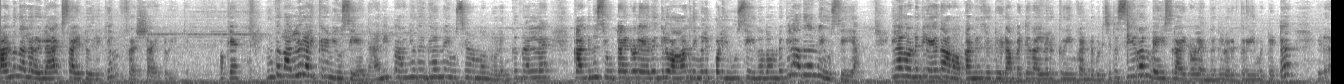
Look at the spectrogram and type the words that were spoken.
കണ്ണ് നല്ല റിലാക്സ് ആയിട്ടും ഇരിക്കും ഫ്രഷ് ആയിട്ടും ഇരിക്കും ഓക്കെ നിങ്ങൾക്ക് നല്ലൊരു ഐക്രീം ക്രീം യൂസ് ചെയ്യാം. ഞാൻ ഈ പറഞ്ഞത് ഇത് തന്നെ യൂസ് ചെയ്യണമെന്നൊന്നുമില്ല നിങ്ങൾക്ക് നല്ല കണ്ണിന് സ്യൂട്ട് ആയിട്ടുള്ള ഏതെങ്കിലും ആണ് നിങ്ങൾ ഇപ്പോൾ യൂസ് ചെയ്യുന്നതുണ്ടെങ്കിൽ അത് തന്നെ യൂസ് ചെയ്യാം. ഇല്ലാന്നുണ്ടെങ്കിൽ ഏതാണോ കണ്ണിന് ചുറ്റും ഇടാൻ പറ്റിയ നല്ലൊരു ക്രീം കണ്ടുപിടിച്ചിട്ട് സിറം ബേസ്ഡ് ആയിട്ടുള്ള എന്തെങ്കിലും ഒരു ക്രീം ഇട്ടിട്ട് ഇടുക.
